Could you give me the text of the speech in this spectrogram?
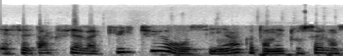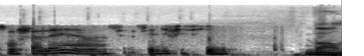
et cet accès à la culture aussi. Hein. Quand on est tout seul dans son chalet, c'est- c'est difficile. Bon,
